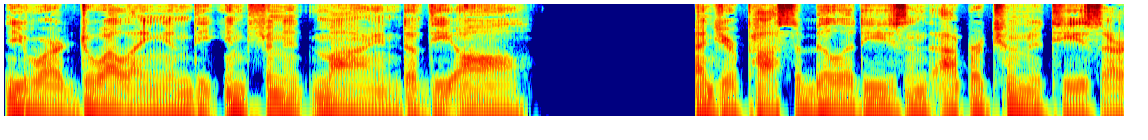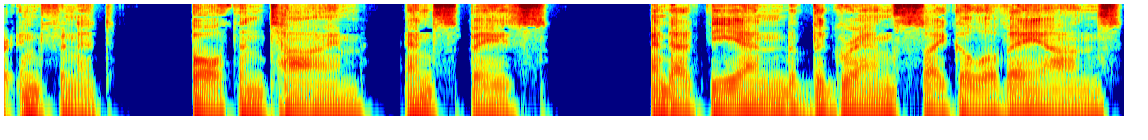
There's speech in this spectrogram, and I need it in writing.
You are dwelling in the infinite mind of the All and your possibilities and opportunities are infinite, both in time and space. And at the end of the grand cycle of aeons,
